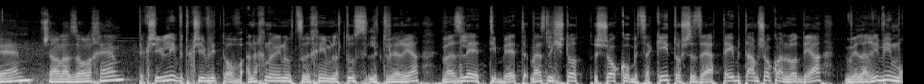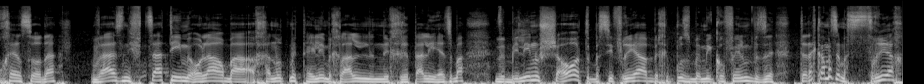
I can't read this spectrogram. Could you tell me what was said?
כן, אפשר לעזור לכם? תקשיב לי ותקשיב לי טוב, אנחנו היינו צריכים לטוס לטבריה, ואז לטיבט, ואז לשתות שוקו בשקית, או שזה היה תה בטעם שוקו, אני לא יודע, ולריב עם מוכר סודה, ואז נפצעתי מעולר בחנות מטיילים, בכלל נחרטה לי אצבע, ובילינו שעות בספרייה בחיפוש במיקרופילם, וזה, אתה יודע כמה זה מסריח?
